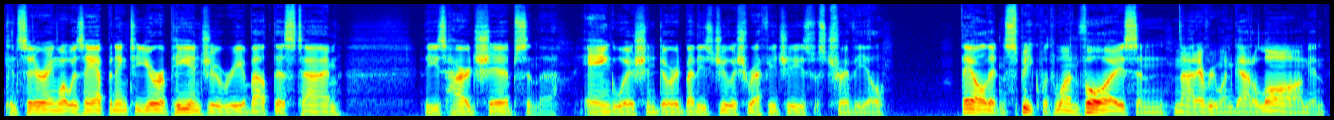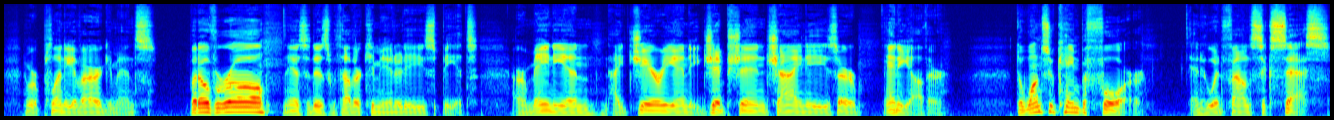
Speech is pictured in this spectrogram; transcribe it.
Considering what was happening to European Jewry about this time, these hardships and the anguish endured by these Jewish refugees was trivial. They all didn't speak with one voice, and not everyone got along, and there were plenty of arguments. But overall, as it is with other communities, be it Armenian, Nigerian, Egyptian, Chinese, or any other, the ones who came before and who had found success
